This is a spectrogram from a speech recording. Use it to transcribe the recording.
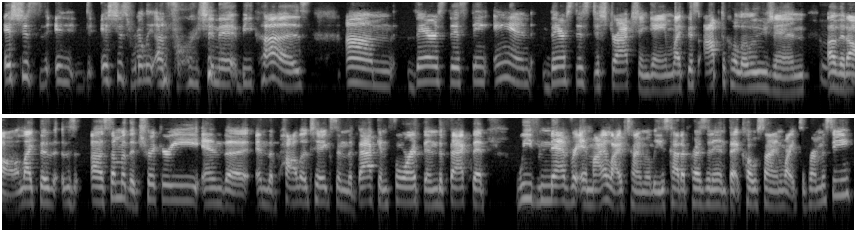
It's just it, it's just really unfortunate because um there's this thing and there's this distraction game like this optical illusion mm-hmm. of it mm-hmm. all like the uh, some of the trickery and the and the politics and the back and forth and the fact that we've never in my lifetime at least had a president that co-signed white supremacy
